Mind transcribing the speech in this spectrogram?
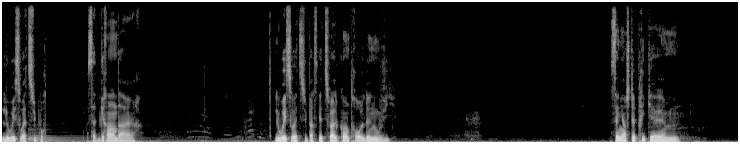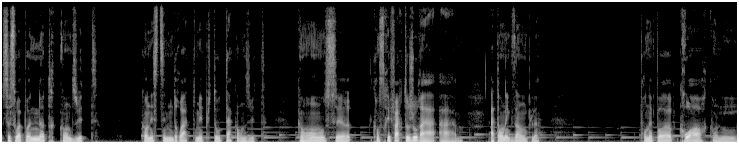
Loué sois-tu pour cette grandeur. Loué sois-tu parce que tu as le contrôle de nos vies. Seigneur, je te prie que hum, ce soit pas notre conduite qu'on estime droite, mais plutôt ta conduite. Qu'on se, se réfère toujours à, à ton exemple pour ne pas croire qu'on est,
